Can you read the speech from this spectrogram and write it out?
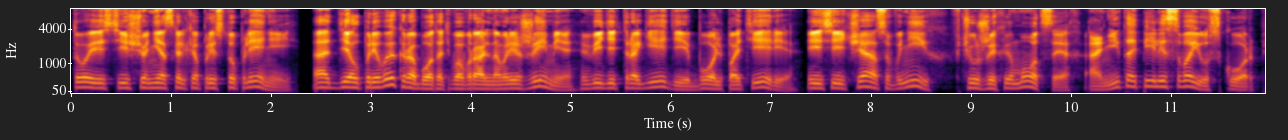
То есть еще несколько преступлений. Отдел привык работать в авральном режиме, видеть трагедии, боль, потери. И сейчас в них, в чужих эмоциях, они топили свою скорбь,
